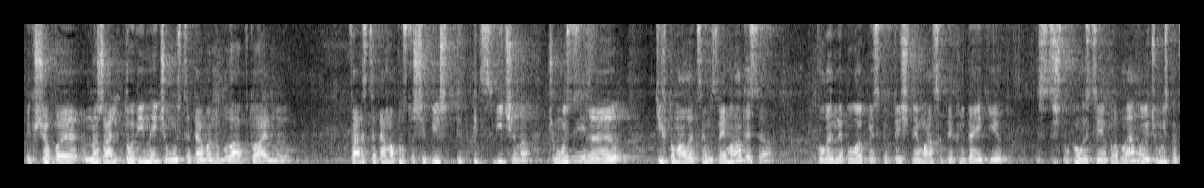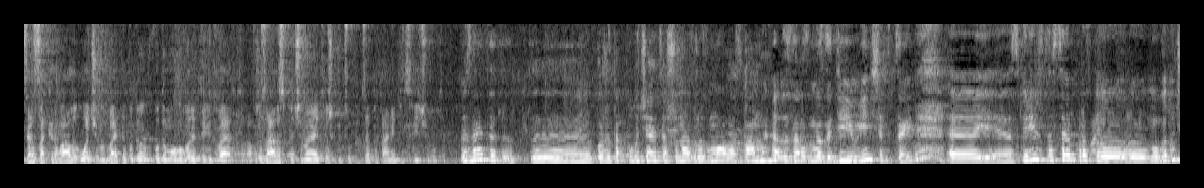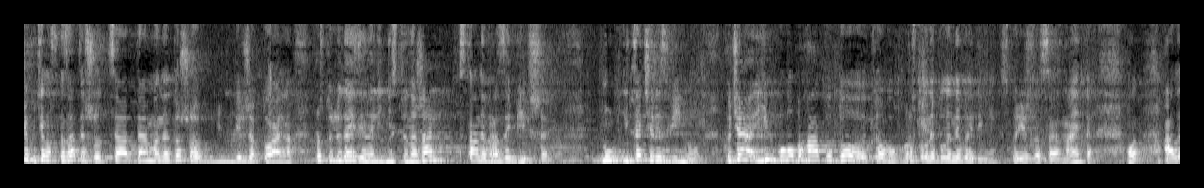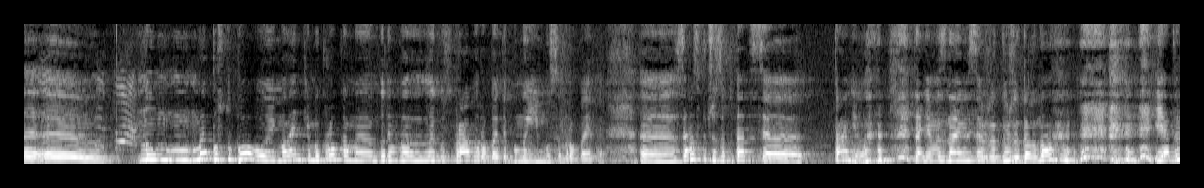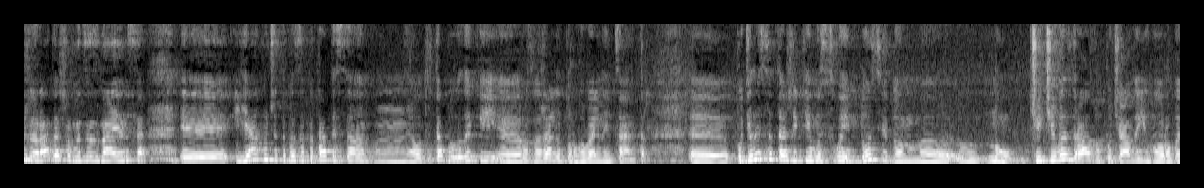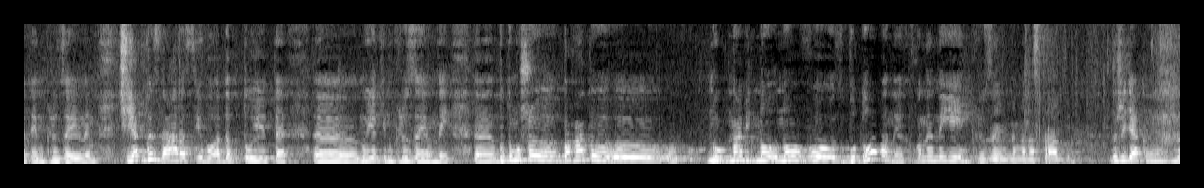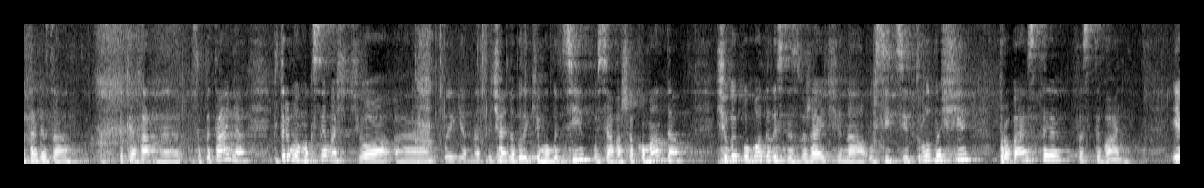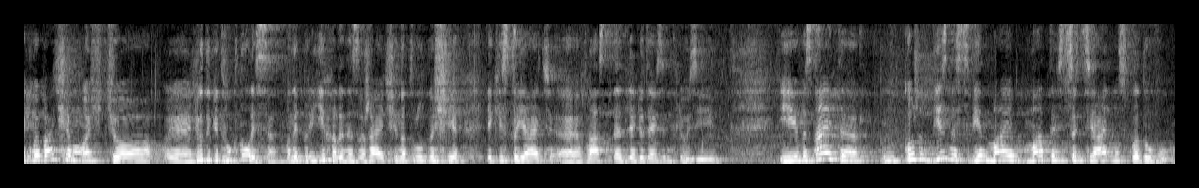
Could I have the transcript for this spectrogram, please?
якщо б, на жаль, до війни чомусь ця тема не була актуальною. Зараз ця тема просто ще більш підсвічена. Чомусь е, ті, хто мали цим займатися, коли не було якоїсь критичної маси тих людей, які зіштовхнулися з цією проблемою, чомусь на це закривали очі. Ну давайте будемо, говорити відверто. А вже зараз починають трошки цю це питання підсвічувати. Ви знаєте, е, боже, так виходить, що у нас розмова з вами, але зараз ми задіємо інших цей. Е, е, Скоріш за все, просто е, ну, ведуча хотіла сказати, що ця тема не то, що більш актуальна, просто людей з інвалідністю, на жаль, стане в рази більше. Ну і це через війну. Хоча їх було багато до цього, просто вони були невидимі, скоріш за все, знаєте. От. Але е, ну, ми поступово і маленькими кроками будемо велику справу робити, бо ми її мусимо робити. Е, зараз хочу запитатися. Таню, Таня, ми знаємося вже дуже давно. І я дуже рада, що ми це знаємося. Е, я хочу тебе запитатися: от в тебе великий е, розважально-торговельний центр. Е, Поділися теж якимось своїм досвідом. е, е, Ну чи, чи ви зразу почали його робити інклюзивним, чи як ви зараз його адаптуєте, ну як інклюзивний? Бо тому що багато ну навіть новозбудованих вони не є інклюзивними насправді. Дуже дякую, Наталя, за таке гарне запитання. Підтримую Максима, що ви є надзвичайно великі молодці, уся ваша команда, що ви погодились, незважаючи на усі ці труднощі, провести фестиваль. І як ми бачимо, що е, люди відгукнулися, вони приїхали, незважаючи на труднощі, які стоять е, власне для людей з інклюзією. І ви знаєте, кожен бізнес він має мати соціальну складову.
